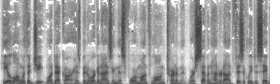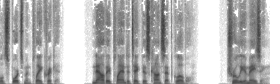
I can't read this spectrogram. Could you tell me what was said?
he along with Ajit Wadekar has been organizing this four month long tournament where 700 odd physically disabled sportsmen play cricket. Now they plan to take this concept global. Truly amazing.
